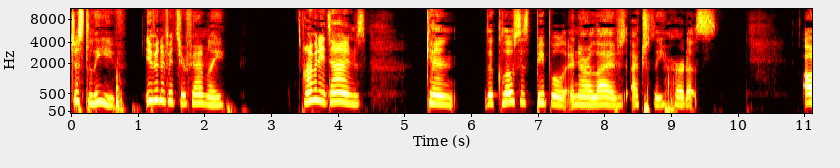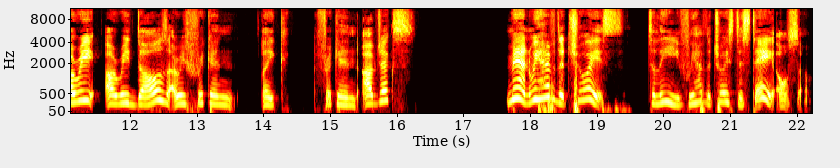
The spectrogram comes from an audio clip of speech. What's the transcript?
Just leave. Even if it's your family. How many times can the closest people in our lives actually hurt us? Are we are we dolls? Are we freaking like freaking objects? Man, we have the choice to leave. We have the choice to stay also.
